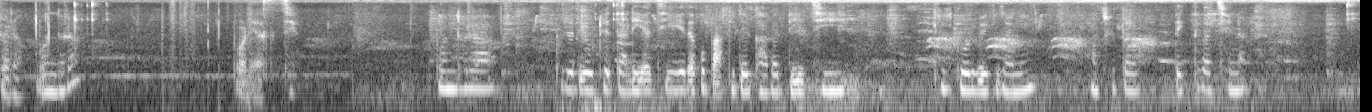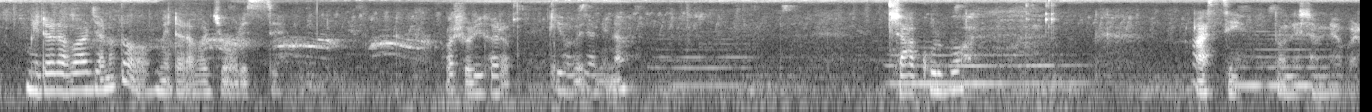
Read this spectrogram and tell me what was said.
চলো, বন্ধুরা, পরে আসছি। বন্ধুরা, পুজো দিয়ে উঠে দাঁড়িয়ে আছি। দেখো, পাখিদের খাবার দিয়েছি। কী করবে কি জানি? আজকে তো দেখতে পাচ্ছি না। মেয়েটার আবার, জানো তো, মেয়েটার আবার জ্বর এসছে। আবার শরীর খারাপ, কী হবে জানি না। চা করব। আসছি তোমাদের সামনে আবার।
